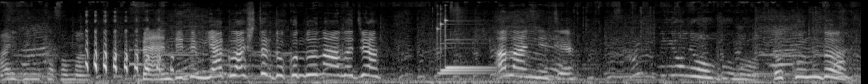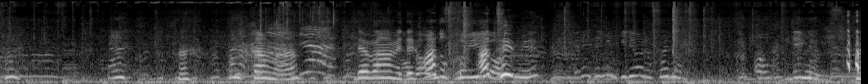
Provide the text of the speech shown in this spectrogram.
Ay benim kafama. Ben dedim yaklaştır dokunduğunu alacaksın. Al anneciğim. Ay biliyor ne olduğunu. Dokundu. Heh. Heh, tamam. Devam edelim. At, at Emir. Evet Emir gidiyoruz hadi. Al gidemiyoruz. Heh.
